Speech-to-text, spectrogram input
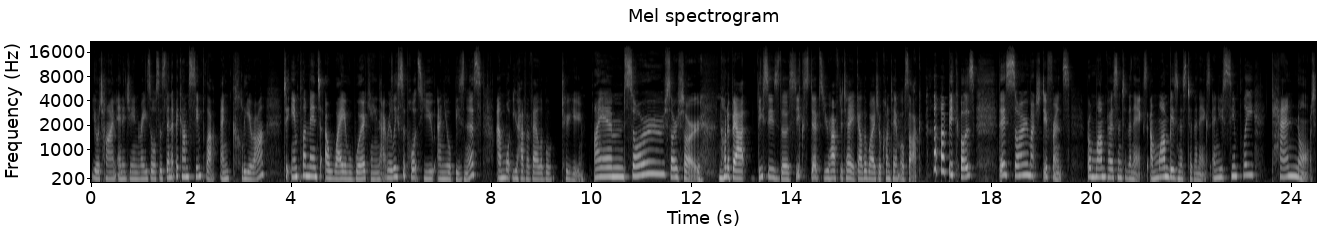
your time, energy, and resources, then it becomes simpler and clearer to implement a way of working that really supports you and your business and what you have available to you. I am so, so, so not about this is the six steps you have to take, otherwise, your content will suck because there's so much difference from one person to the next and one business to the next, and you simply cannot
